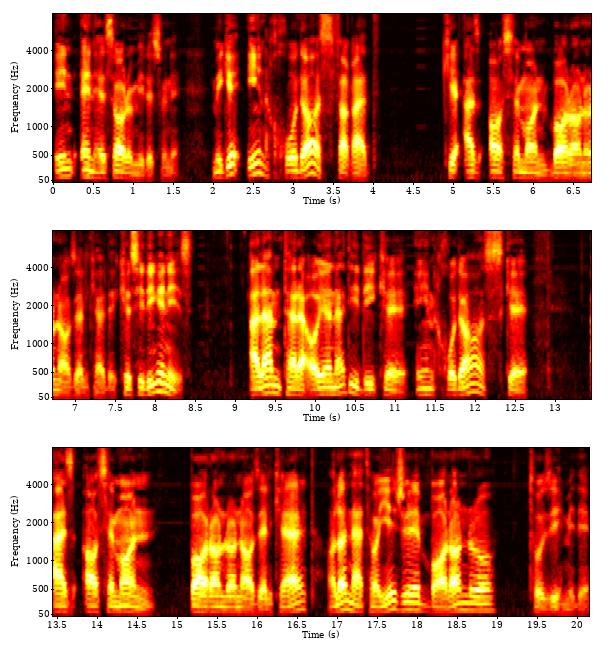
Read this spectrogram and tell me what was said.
این انحصار رو میرسونه. میگه این خداست فقط که از آسمان باران رو نازل کرده. کسی دیگه نیست. علم تر آیا ندیدی که این خداست که از آسمان باران را نازل کرد حالا نتایج باران رو توضیح میده.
